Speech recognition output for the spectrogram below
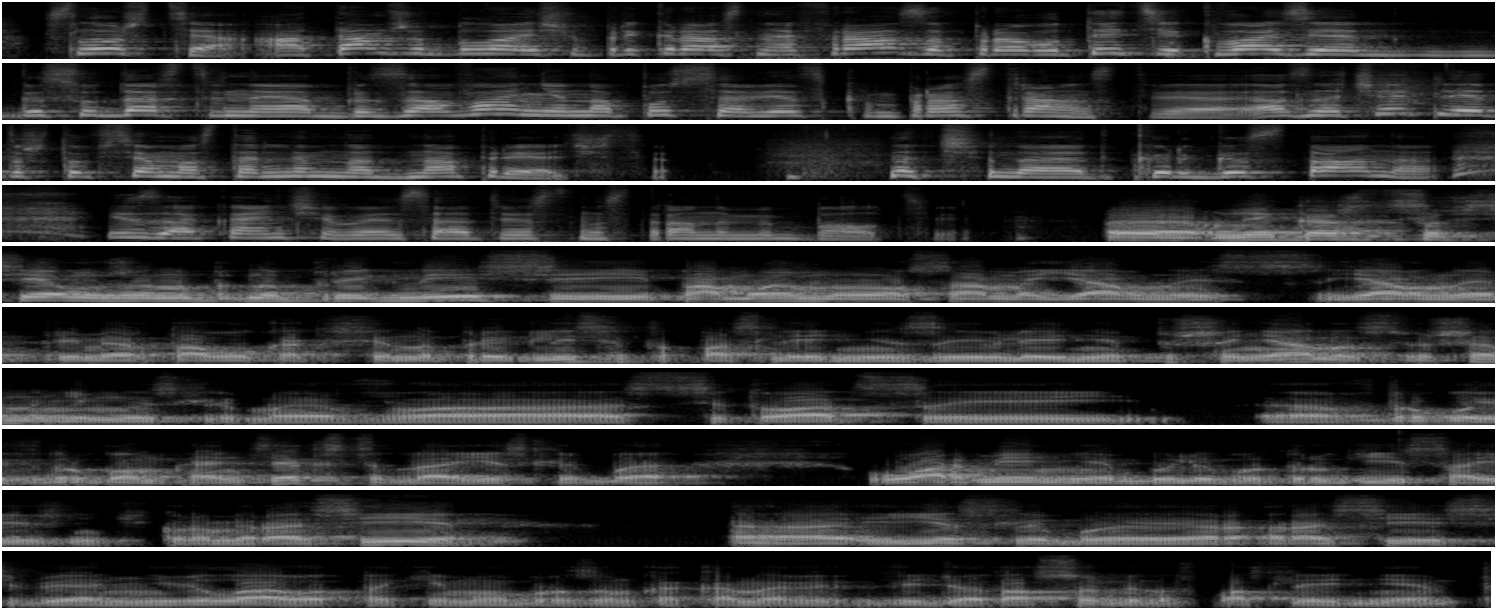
Слушайте, а там же была еще прекрасная фраза про вот эти квази-государственные образования на постсоветском пространстве. Означает ли это, что всем остальным надо напрячься? Начиная от Кыргызстана и заканчивая, соответственно, странами Балтии. Э, мне кажется, все уже напряглись, и, по-моему, самый явный, явный пример того, как все напряглись, это последнее заявление Пашиняна, совершенно немыслимое в э, ситуации, э, в, другой, в другом контексте, да, если бы у Армении были бы другие союзники, кроме России, и если бы Россия себя не вела вот таким образом, как она ведет, особенно в последние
